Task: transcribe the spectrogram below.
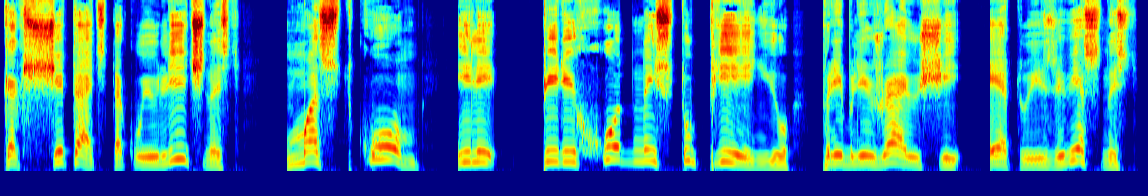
как считать такую личность мостком или переходной ступенью, приближающей эту известность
